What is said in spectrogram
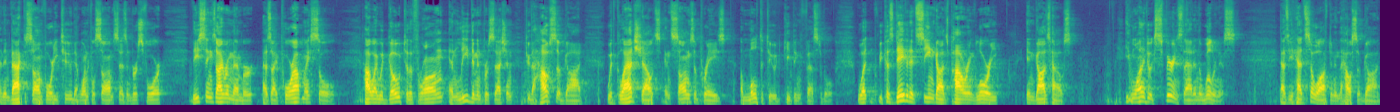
And then back to Psalm 42, that wonderful psalm says in verse 4 These things I remember as I pour out my soul, how I would go to the throng and lead them in procession to the house of God with glad shouts and songs of praise, a multitude keeping festival. What, because David had seen God's power and glory in God's house, he wanted to experience that in the wilderness, as he had so often in the house of God.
